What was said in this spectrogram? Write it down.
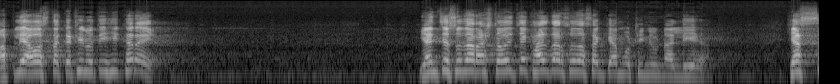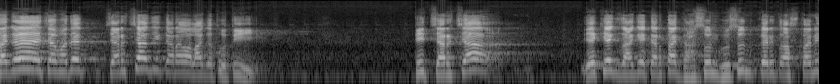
आपली अवस्था कठीण होती ही खरं आहे. यांचे सुद्धा राष्ट्रवादीचे खासदार सुद्धा संख्या मोठी निवडून आली आहे. या सगळ्या याच्यामध्ये चर्चा जी करावं लागत होती ती चर्चा एक एक जागेकरता घासून घुसून करीत असताना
